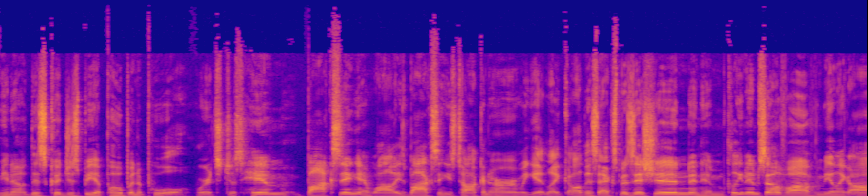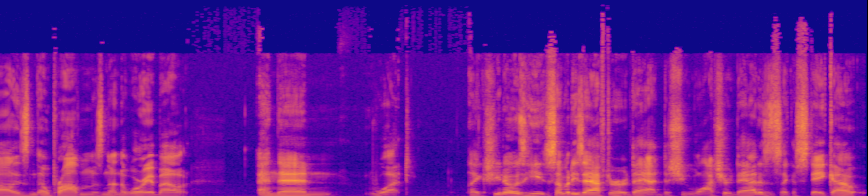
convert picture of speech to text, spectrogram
You know, this could just be a pope in a pool where it's just him boxing, and while he's boxing, he's talking to her, and we get like all this exposition and him cleaning himself off and being like, ah, "Oh, there's no problem. There's nothing to worry about." And then what? Like she knows he somebody's after her dad. Does she watch her dad? Is this like a stakeout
